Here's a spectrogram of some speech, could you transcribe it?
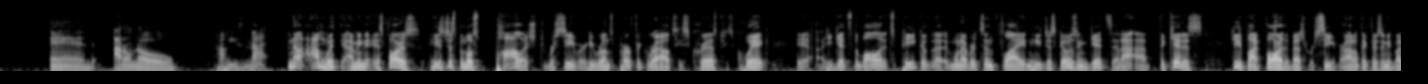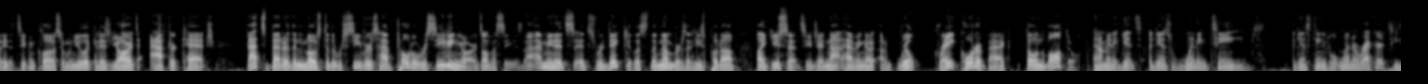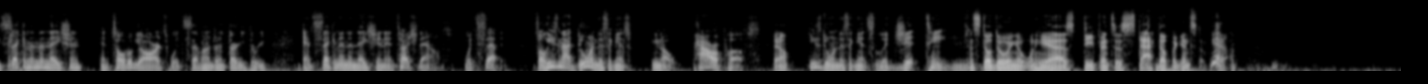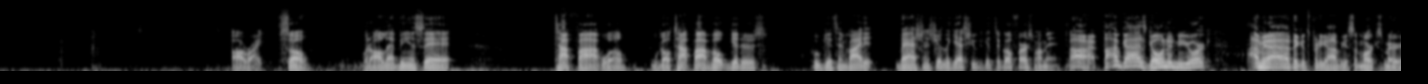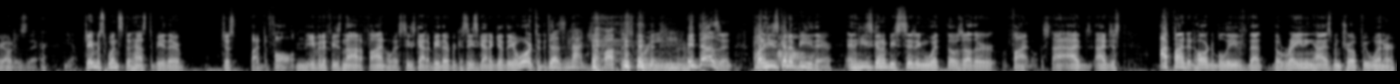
and I don't know how he's not. No, I'm with you. I mean, as far as he's just the most polished receiver. He runs perfect routes. He's crisp. He's quick. He, uh, he gets the ball at its peak of the, whenever it's in flight, and he just goes and gets it. I, I, the kid is he's by far the best receiver. I don't think there's anybody that's even close. And when you look at his yards after catch, that's better than most of the receivers have total receiving mm-hmm. yards on the season. I mean, it's it's ridiculous the numbers that he's put up. Like you said, CJ, not having a, a real great quarterback throwing the ball to him. And I mean, against against winning teams, against teams with winning records, he's second in the nation in total yards with 733, and second in the nation in touchdowns with seven. So he's not doing this against you know power puffs. Yeah. He's doing this against legit teams. Mm-hmm. and still doing it when he has defenses stacked up against him. Yeah. All right. So, with all that being said, top five. Well, we go top five vote getters. Who gets invited? Bash, since you're the guest, you get to go first, my man. All right, five guys going to New York. I mean, I think it's pretty obvious that Marcus Mariota's there. Yeah. Jameis Winston has to be there just by default. Mm. Even if he's not a finalist, he's got to be there because he's got to give the award to the Does not jump off the screen. He doesn't, but he's going to be there, and he's going to be sitting with those other finalists. I, I, I just, I find it hard to believe that the reigning Heisman Trophy winner,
